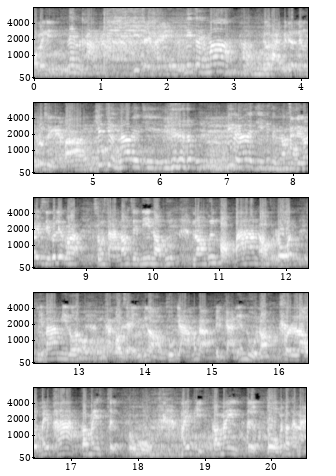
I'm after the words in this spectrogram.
คอมเมนต์อีกเล่นค่ะ ดีใจไหมดีใจมากค่ะ เธอหายไปเดือนหนึงเธอรู้สึกไงบ้าง คิดถึงหน้าเวทีคิดถึงหน้าเวทีคิดถึงน้องจริงๆแล้วเอฟซีก็เรียกว่าสงสารน้องเจนนี่น้องเพิ่งน้องเพิ่งออกบ้านออกรถ มีบ้านมีรถการเข้าใจอยู่พี่น้องทุกอย่างมันก็เป็นการเรียนรู้เนาะคนเราไม่พลาดก็ไม่เติบโต ไม่ผิดก็ไม่เติบโตไม่พัฒนา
